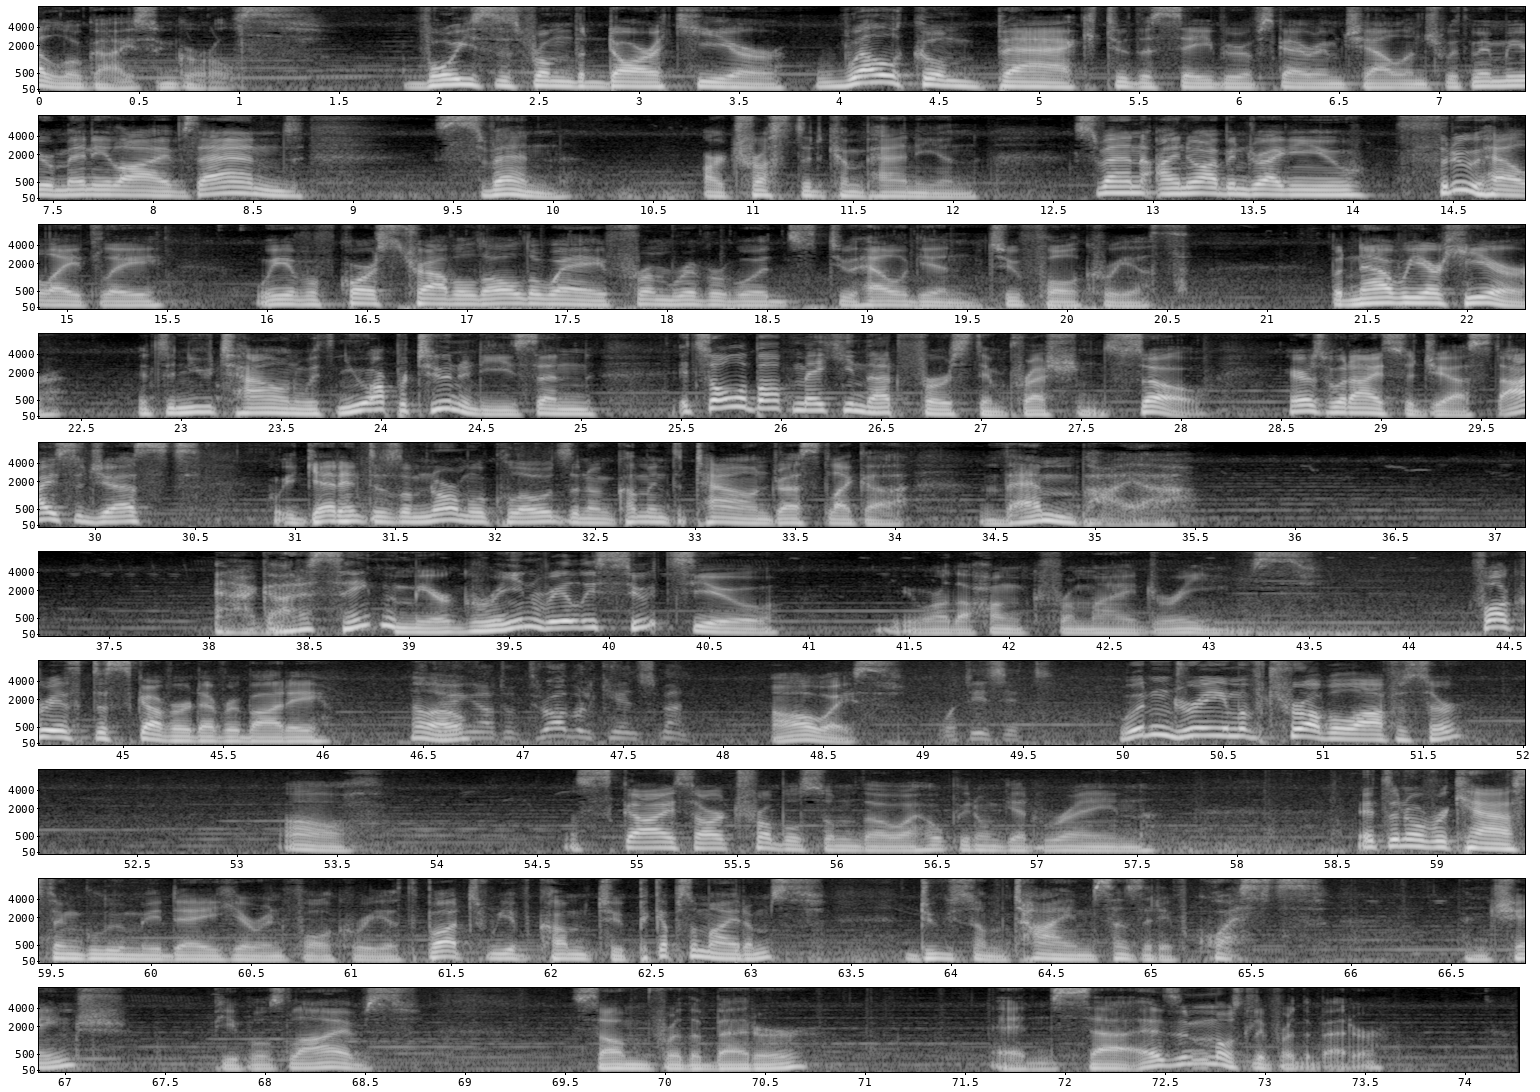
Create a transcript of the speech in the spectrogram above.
Hello, guys and girls. Voices from the dark here. Welcome back to the Savior of Skyrim challenge with Mimir Many Lives and Sven, our trusted companion. Sven, I know I've been dragging you through hell lately. We have, of course, traveled all the way from Riverwoods to Helgen to Falkreath. But now we are here. It's a new town with new opportunities, and it's all about making that first impression. So, here's what I suggest I suggest we get into some normal clothes and then come into town dressed like a vampire. And I gotta say, Mimir, green really suits you. You are the hunk from my dreams. Falkreath discovered, everybody. Hello. Staying out of trouble, kinsman. Always. What is it? Wouldn't dream of trouble, officer. Oh. The skies are troublesome, though. I hope we don't get rain. It's an overcast and gloomy day here in Falkreath, but we have come to pick up some items, do some time-sensitive quests, and change people's lives. Some for the better, and so, mostly for the better.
